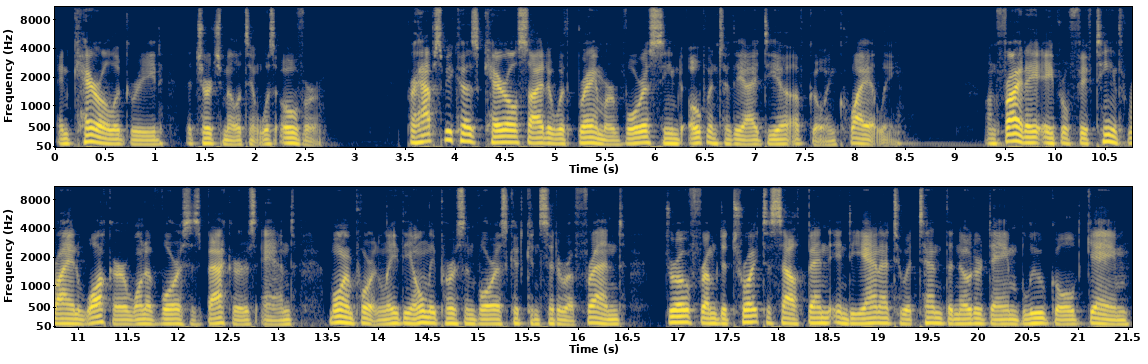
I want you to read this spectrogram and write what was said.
and Carroll agreed the church militant was over. Perhaps because Carroll sided with Brammer, Voris seemed open to the idea of going quietly. On Friday, April 15th, Ryan Walker, one of Voris's backers and, more importantly, the only person Voris could consider a friend, drove from Detroit to South Bend, Indiana to attend the Notre Dame Blue Gold game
